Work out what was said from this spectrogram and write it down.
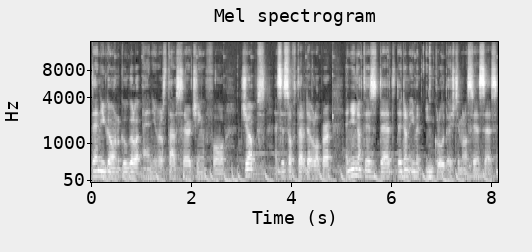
Then you go on Google and you will start searching for jobs as a software developer, and you notice that they don't even include HTML, CSS,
